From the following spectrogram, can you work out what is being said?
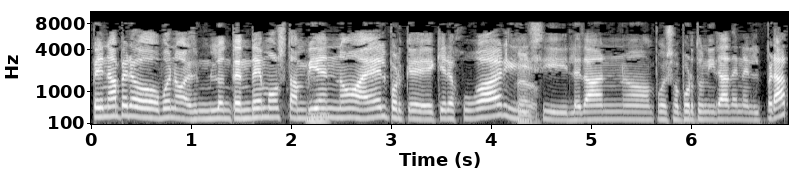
Pena, pero bueno, es- lo entendemos también, ¿no? A él porque quiere jugar y Claro. si le dan uh, pues oportunidad en el Prat,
